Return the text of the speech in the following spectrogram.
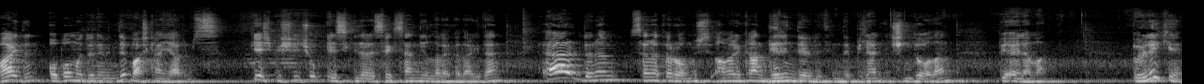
Biden Obama döneminde başkan yardımcısı. Geçmişi çok eskilere 80'li yıllara kadar giden her dönem senatör olmuş Amerikan derin devletinde bilen içinde olan bir eleman. Öyle ki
